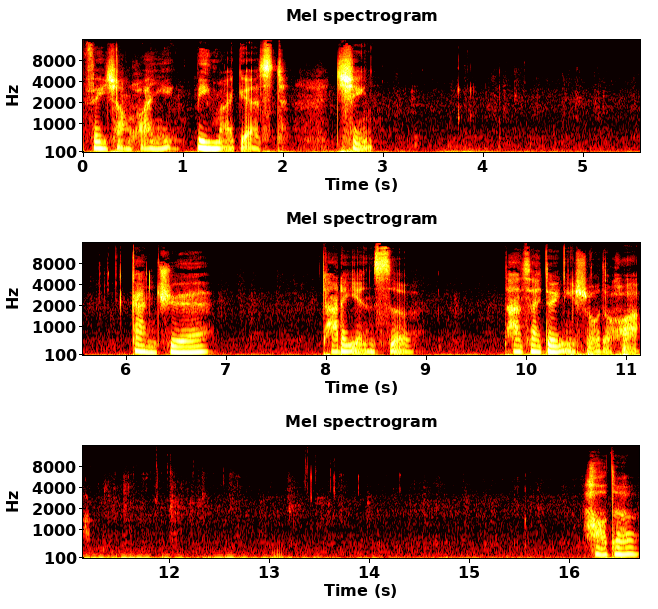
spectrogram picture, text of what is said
非常欢迎，Be my guest，请感觉它的颜色，它在对你说的话。好的，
